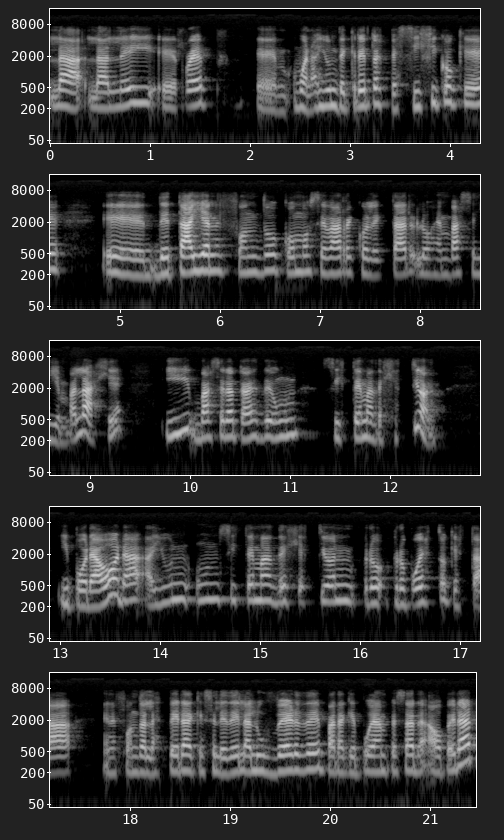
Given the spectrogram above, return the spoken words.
la, ley eh, REP, em, bueno, hay un decreto específico que eh, detalla en el fondo cómo se va a recolectar los envases y embalaje y va a ser a través de un sistema de gestión. Y por ahora hay un, sistema de gestión propuesto que está en el fondo a la espera de que se le dé la luz verde para que pueda empezar a operar,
